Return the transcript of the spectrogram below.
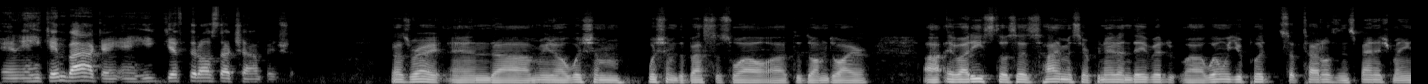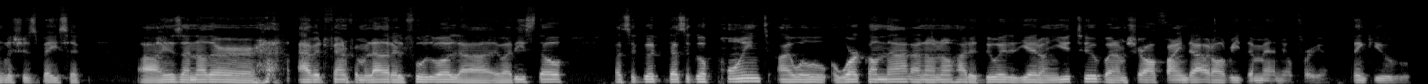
and, and he came back and, and, he gifted us that championship. That's right, and um, you know, wish him wish him the best as well uh, to Dom Dwyer. Uh, Evaristo says, Hi, Mr. Pineda and David. Uh, when will you put subtitles in Spanish? My English is basic. Uh, here's another avid fan from Ladra el Fútbol, uh, Evaristo. That's a good. That's a good point. I will work on that. I don't know how to do it yet on YouTube, but I'm sure I'll find out. I'll read the manual for you. Thank you,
